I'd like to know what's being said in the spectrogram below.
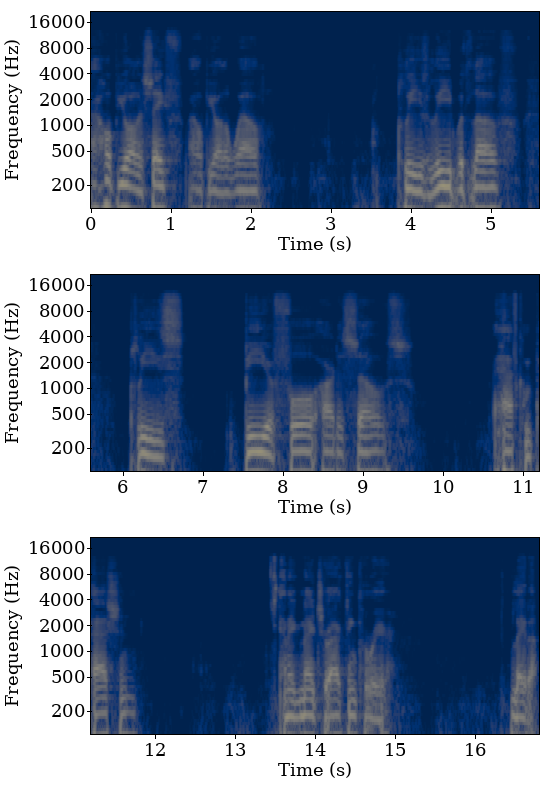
I hope you all are safe. I hope you all are well. Please lead with love. Please be your full artist selves. Have compassion. and ignite your acting career. Later.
